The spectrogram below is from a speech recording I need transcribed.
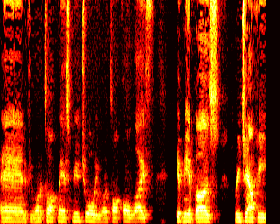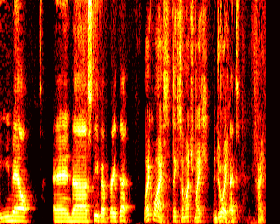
And if you want to talk Mass Mutual, you want to talk whole life, give me a buzz. Reach out via email. And uh, Steve, have a great day. Likewise. Thanks so much, Mike. Enjoy. Thanks. All right.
